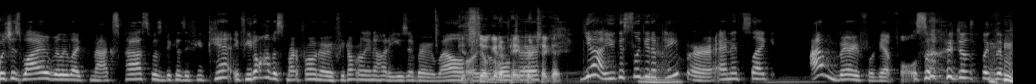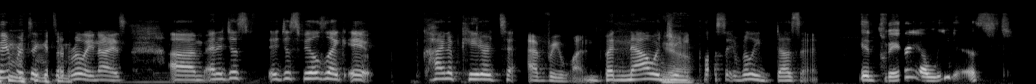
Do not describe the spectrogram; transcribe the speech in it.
which is why i really liked max pass was because if you can't if you don't have a smartphone or if you don't really know how to use it very well You or still you're get a paper ticket. yeah you can still get a paper and it's like i'm very forgetful so just like the paper tickets are really nice um and it just it just feels like it kind of catered to everyone but now with Yeah. genie plus it really doesn't It's very elitist.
